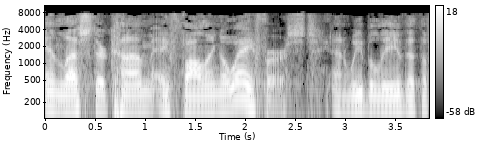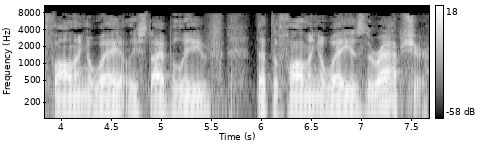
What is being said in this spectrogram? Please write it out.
unless there come a falling away first. And we believe that the falling away, at least I believe, that the falling away is the rapture.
